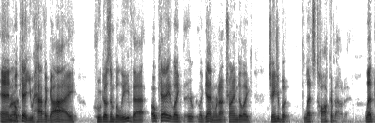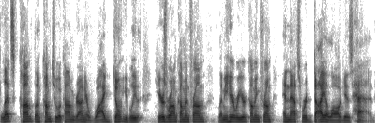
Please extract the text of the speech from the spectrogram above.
and Right. okay you have a guy who doesn't believe that okay like uh, again we're not trying to like change it but let's talk about it let let's come come to a common ground here why don't you believe it? here's where i'm coming from let me hear where you're coming from and that's where dialogue is had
